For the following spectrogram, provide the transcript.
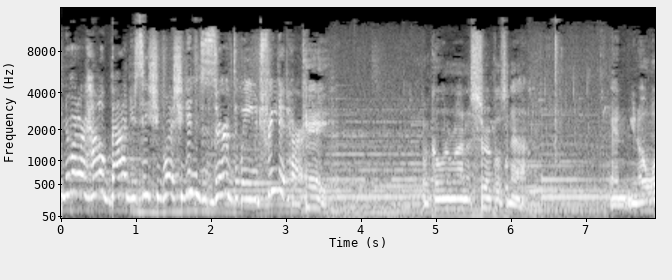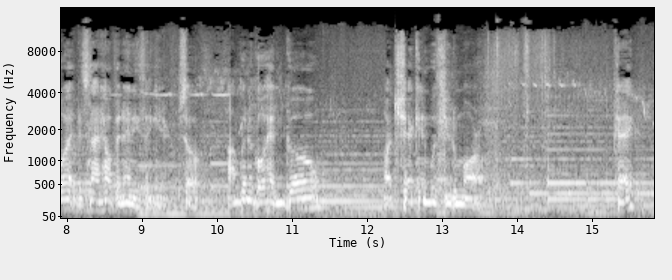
No matter how bad you say she was, she didn't deserve the way you treated her. Okay, we're going around in circles now. And you know what? It's not helping anything here. So I'm gonna go ahead and go. I'll check in with you tomorrow. Okay?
